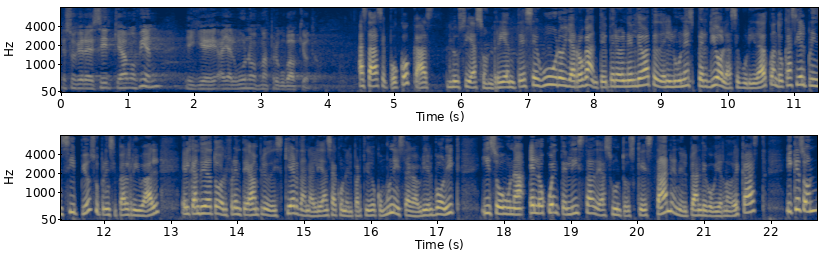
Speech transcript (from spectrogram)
Eso quiere decir que vamos bien y que hay algunos más preocupados que otros. Hasta hace poco, Cast lucía sonriente, seguro y arrogante, pero en el debate del lunes perdió la seguridad cuando casi al principio su principal rival, el candidato del Frente Amplio de Izquierda en alianza con el Partido Comunista, Gabriel Boric, hizo una elocuente lista de asuntos que están en el plan de gobierno de Cast y que son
